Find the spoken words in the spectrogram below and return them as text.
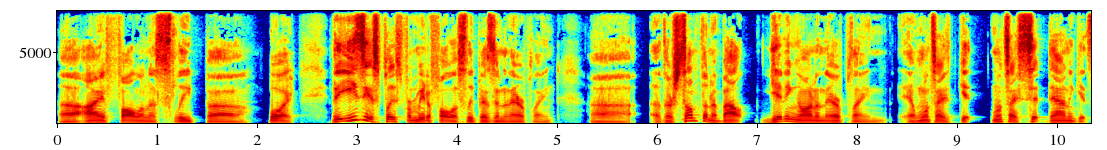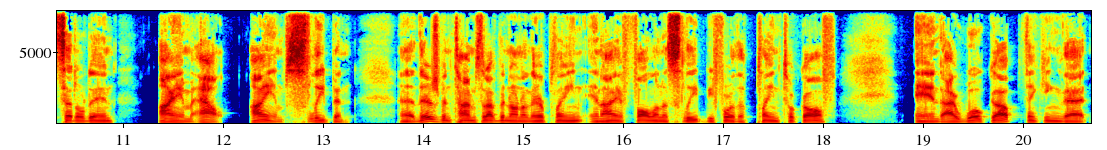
Uh, I have fallen asleep. Uh, boy, the easiest place for me to fall asleep is in an airplane. Uh, there's something about getting on an airplane, and once I get once I sit down and get settled in, I am out. I am sleeping. Uh, there's been times that I've been on an airplane and I have fallen asleep before the plane took off, and I woke up thinking that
